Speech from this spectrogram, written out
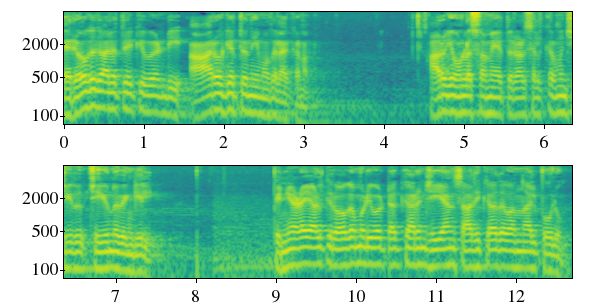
രോഗകാലത്തേക്ക് വേണ്ടി ആരോഗ്യത്തെ നീ മുതലാക്കണം. ആരോഗ്യമുള്ള സമയത്ത് ഒരാൾ സൽക്രമം ചെയ്തു ചെയ്യുന്നുവെങ്കിൽ പിന്നീട് അയാൾക്ക് രോഗം പിടിപെട്ടക്കാരം ചെയ്യാൻ സാധിക്കാതെ വന്നാൽ പോലും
